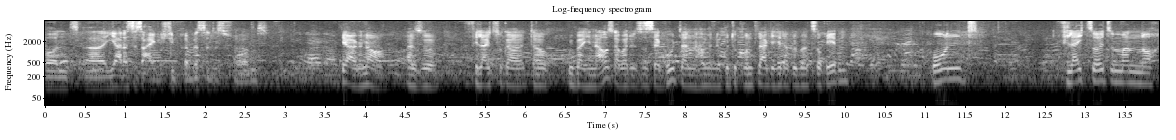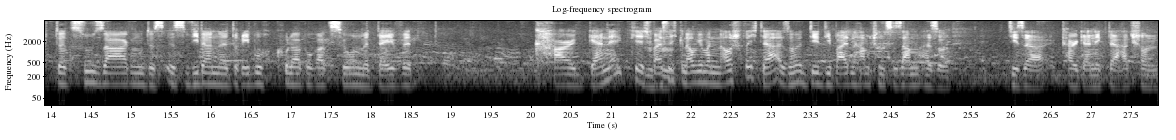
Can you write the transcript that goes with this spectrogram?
Und äh, ja, das ist eigentlich die Prämisse des Films. Ja, genau. Also vielleicht sogar darüber hinaus, aber das ist ja gut, dann haben wir eine gute Grundlage hier darüber zu reden. Und vielleicht sollte man noch dazu sagen, das ist wieder eine Drehbuchkollaboration mit David Karganic. Ich mhm. weiß nicht genau, wie man ihn ausspricht. Ja, also die, die beiden haben schon zusammen, also dieser Karganic, der hat schon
